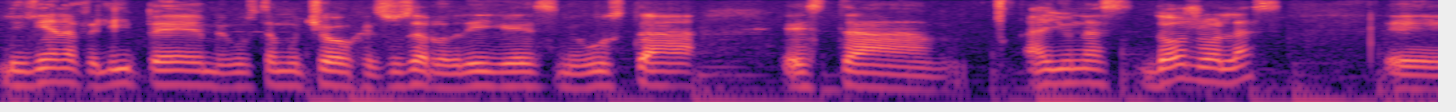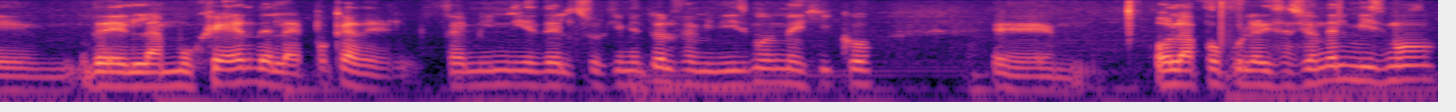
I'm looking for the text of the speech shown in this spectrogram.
Liliana Felipe, me gusta mucho Jesús Rodríguez, me gusta esta, hay unas dos rolas eh, de la mujer de la época del, femini, del surgimiento del feminismo en México eh, o la popularización del mismo.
